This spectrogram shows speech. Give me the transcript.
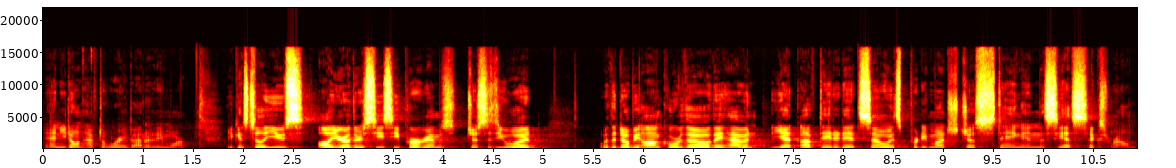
and you don't have to worry about it anymore. You can still use all your other CC programs just as you would, with Adobe Encore, though, they haven't yet updated it, so it's pretty much just staying in the CS6 realm.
